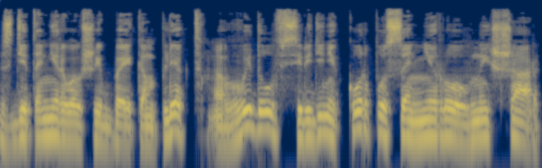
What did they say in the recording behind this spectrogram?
Сдетонировавший боекомплект выдул в середине корпуса неровный шар.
